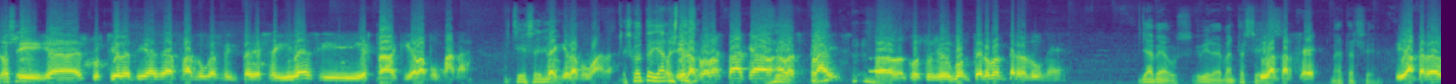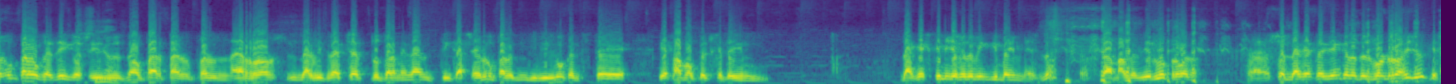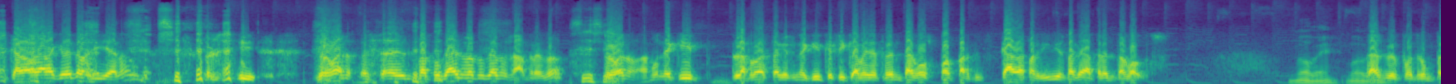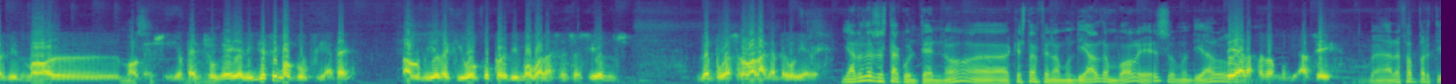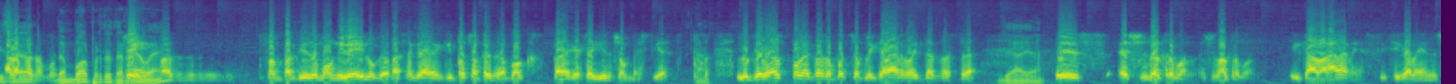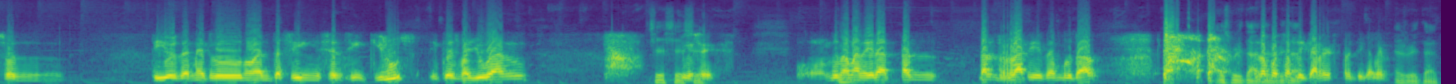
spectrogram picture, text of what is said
O sigui que és qüestió de tirar agafar dues victòries seguides i estar aquí a la pomada. Sí senyor. aquí a la pomada. Escolta, ja o sigui, estàs... la prova està que a, a les Plais, a la construcció de Montero van perdre d'un, eh? Ja veus, i mira, van tercers. I va tercer. Va tercer. I va perdre d'un per el que et dic, o sigui, Senyor. no per, per, per un error d'arbitratge totalment anticasero per un individu que ens té, ja fa molt temps que tenim d'aquells que millor que no vinguin mai més, no? Està mal de dir-lo, però bueno, són d'aquesta gent que no tens bon rotllo, que és cada vegada que ve te la dia, no? Sí. Però bueno, ens va tocar, ens va tocar a nosaltres, no? Sí, sí. Però bueno, amb un equip, la prova està que és un equip que fica més de 30 gols per partit, cada partit i es va quedar 30 gols. Molt bé, molt Saps? bé. Vam fotre un partit molt, molt bé. Sí, jo penso que ja dic, jo estic molt confiat, eh? A lo millor m'equivoco, però tinc molt bones sensacions de poder salvar la categoria B. I ara deus estar content, no? Uh, què estan fent al Mundial d'handbol, és? El Mundial? Sí, ara fan el Mundial, sí. Ara fan partits Ara fan Mundial. d'handbol per tot Sí, arreu, eh? fan, fan partits de molt nivell, el que passa que aquí pots aprendre poc, perquè aquesta gent són bèsties. Ah. El que veus, poca cosa pots aplicar a la realitat nostra. Ja, ja. És, és un altre món, és un altre món. I cada vegada més. Físicament són tios de metro 95 i 105 quilos i que es belluguen Sí, sí, sí, sí. d'una manera tan, tan ràpida i tan brutal És veritat, no és pots veritat. aplicar res pràcticament. És veritat.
